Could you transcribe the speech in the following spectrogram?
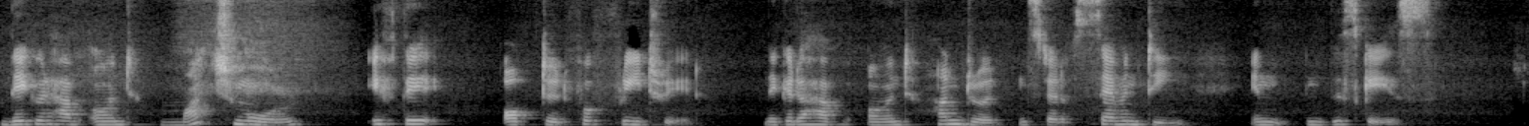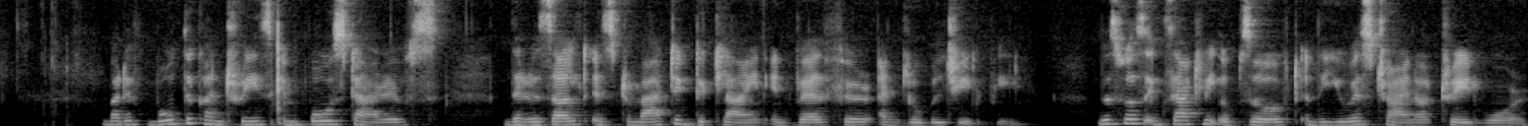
They could have earned much more if they opted for free trade. They could have earned 100 instead of 70 in, in this case. But if both the countries impose tariffs, the result is dramatic decline in welfare and global GDP. This was exactly observed in the US-China trade war,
